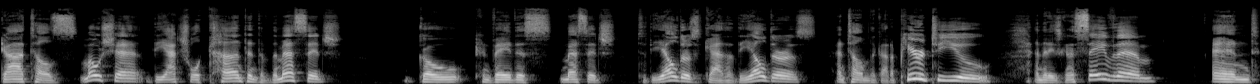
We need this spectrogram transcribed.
God tells Moshe the actual content of the message. Go convey this message to the elders, gather the elders and tell them that God appeared to you and that he's going to save them. And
